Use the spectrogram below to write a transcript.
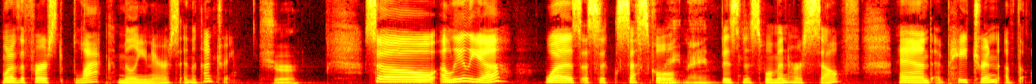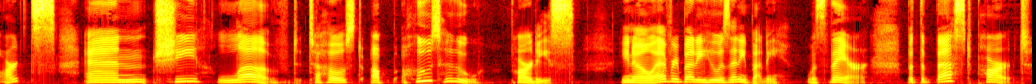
one of the first black millionaires in the country. Sure. So, A'Lelia was a successful businesswoman herself and a patron of the arts. And she loved to host a who's who parties. You know, everybody who was anybody was there. But the best part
